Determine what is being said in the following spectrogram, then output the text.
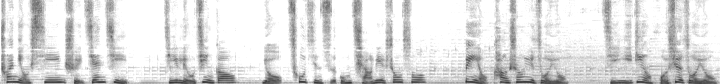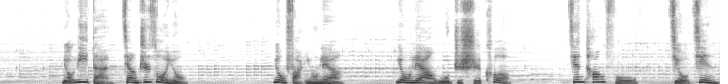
川牛膝水煎剂及流净膏有促进子宫强烈收缩，并有抗生育作用及一定活血作用，有利胆降脂作用。用法用量：用量五至十克，煎汤服，久浸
